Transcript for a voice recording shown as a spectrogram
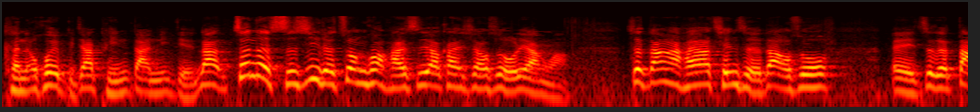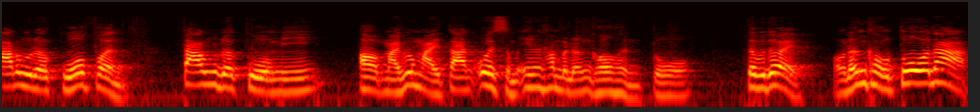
可能会比较平淡一点。那真的实际的状况还是要看销售量嘛。这当然还要牵扯到说，哎，这个大陆的果粉、大陆的果迷哦，买不买单？为什么？因为他们人口很多，对不对？哦，人口多，那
